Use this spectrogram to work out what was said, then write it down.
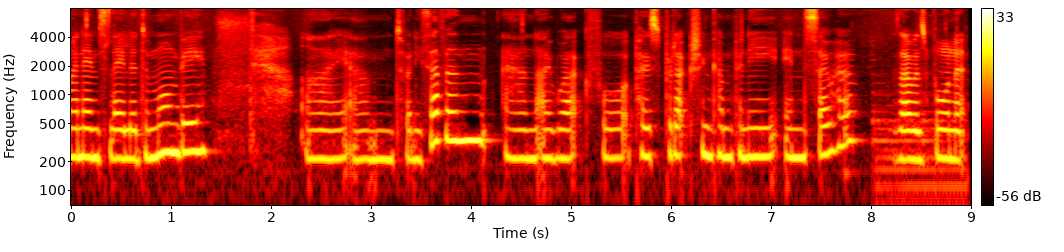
My name's Layla de I am 27 and I work for a post production company in Soho. I was born at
